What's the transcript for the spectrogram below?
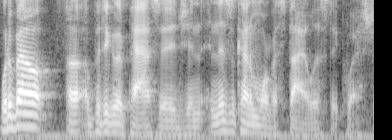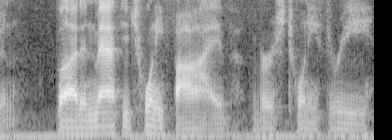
What about a particular passage, and, and this is kind of more of a stylistic question, but in Matthew 25, verse 23,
